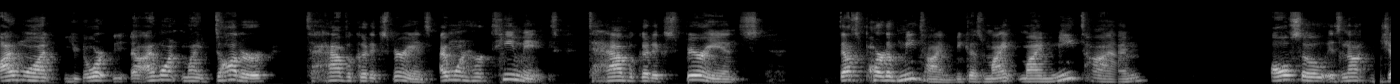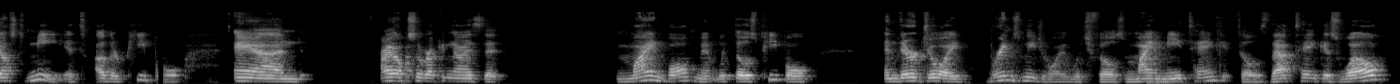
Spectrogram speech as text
i want your i want my daughter to have a good experience. I want her teammates to have a good experience. That's part of me time because my my me time also is not just me it's other people. And i also recognize that my involvement with those people and their joy brings me joy, which fills my me tank. It fills that tank as well.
